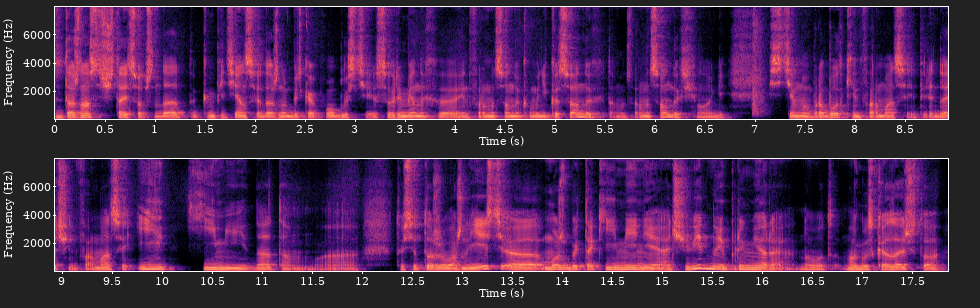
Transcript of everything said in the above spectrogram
должна сочетать, собственно, да, компетенции должны быть как в области современных э, информационно-коммуникационных, там, информационных технологий, системы обработки информации, передачи информации и химии, да, там, то есть это тоже важно. Есть, э, может быть, такие менее очевидные примеры. Но вот могу сказать, что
